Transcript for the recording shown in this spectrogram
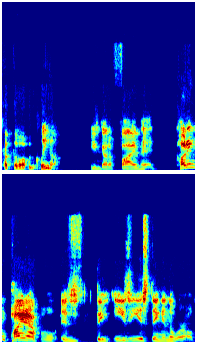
cut them up and clean up. He's got a five head. Cutting pineapple is the easiest thing in the world.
